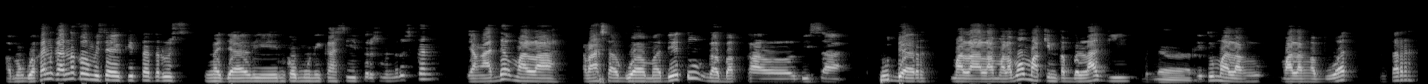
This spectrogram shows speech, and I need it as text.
sama gua kan karena kalau misalnya kita terus ngajalin komunikasi terus-menerus kan yang ada malah rasa gua sama dia tuh nggak bakal bisa pudar, malah lama-lama makin tebel lagi. Benar. Itu malah malah ngebuat ntar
